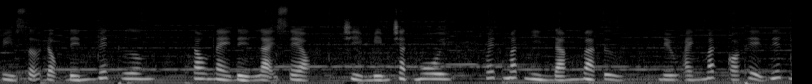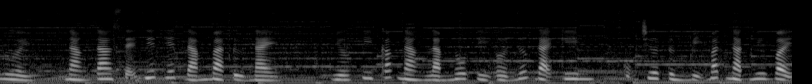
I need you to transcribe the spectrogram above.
vì sợ động đến vết thương, sau này để lại sẹo, chỉ mím chặt môi, quét mắt nhìn đám bà tử, nếu ánh mắt có thể giết người, nàng ta sẽ giết hết đám bà tử này. Nhớ khi các nàng làm nô tỳ ở nước Đại Kim, cũng chưa từng bị bắt nạt như vậy.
